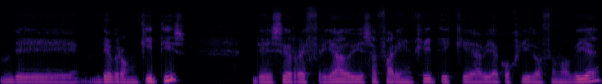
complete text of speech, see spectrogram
de, de bronquitis, de ese resfriado y esa faringitis que había cogido hace unos días.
